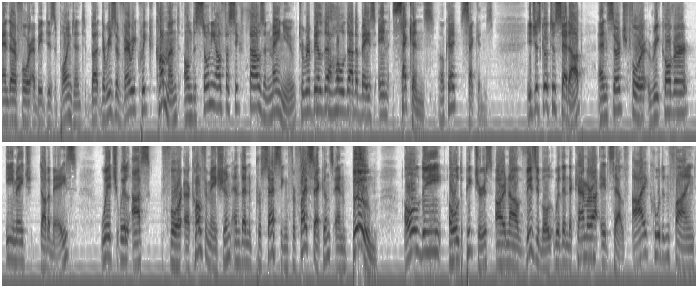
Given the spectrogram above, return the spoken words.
and therefore a bit disappointed, but there is a very quick comment on the Sony Alpha 6000 menu to rebuild the whole database in seconds, okay? Seconds. You just go to setup and search for recover image database, which will ask for a confirmation and then processing for 5 seconds and boom! All the old pictures are now visible within the camera itself. I couldn't find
